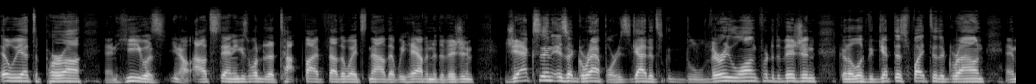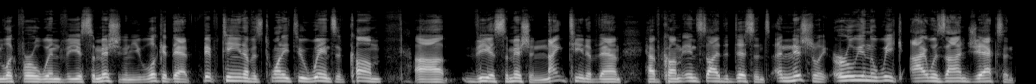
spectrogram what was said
Ilia Topuria, and he was, you know, outstanding. He's one of the top five featherweights now that we have in the division. Jackson is a grappler. He's a guy that's very long for the division. Going to look to get this fight to the ground and look for a win via submission. And you look at that, 15 of his 22 wins have come uh, via submission. 19 of them have come inside the distance. Initially, early in the week, I was on Jackson.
